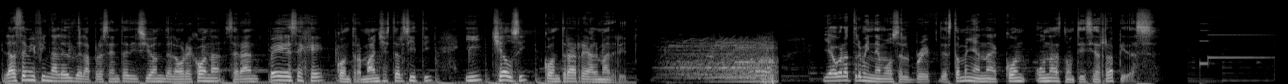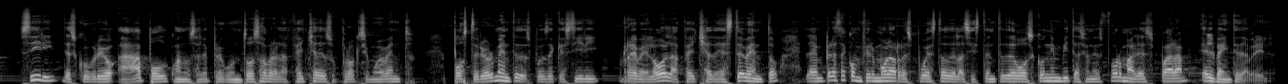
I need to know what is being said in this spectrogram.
Las semifinales de la presente edición de la Orejona serán PSG contra Manchester City y Chelsea contra Real Madrid. Y ahora terminemos el brief de esta mañana con unas noticias rápidas. Siri descubrió a Apple cuando se le preguntó sobre la fecha de su próximo evento. Posteriormente, después de que Siri reveló la fecha de este evento, la empresa confirmó la respuesta del asistente de voz con invitaciones formales para el 20 de abril.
